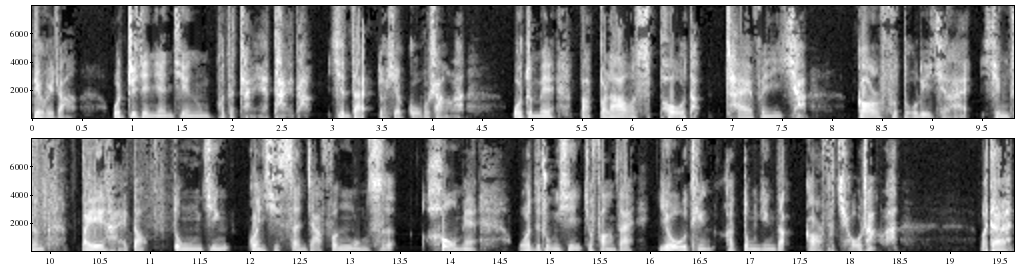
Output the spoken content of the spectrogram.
丁会长，我之前年轻铺的产业太大，现在有些顾不上了。我准备把 Blavsport 拆分一下。”高尔夫独立起来，形成北海道、东京、关西三家分公司。后面我的重心就放在游艇和东京的高尔夫球场了。我得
